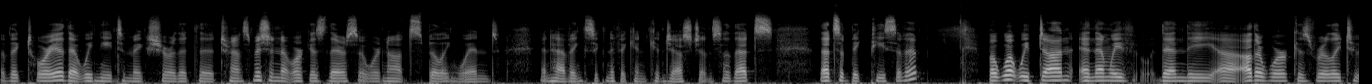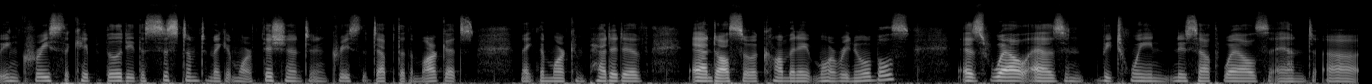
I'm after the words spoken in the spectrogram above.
Victoria that we need to make sure that the transmission network is there so we're not spilling wind and having significant congestion. So that's that's a big piece of it. But what we've done, and then we've then the uh, other work is really to increase the capability of the system to make it more efficient, to increase the depth of the markets, make them more competitive, and also accommodate more renewables, as well as in between New South Wales and uh,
